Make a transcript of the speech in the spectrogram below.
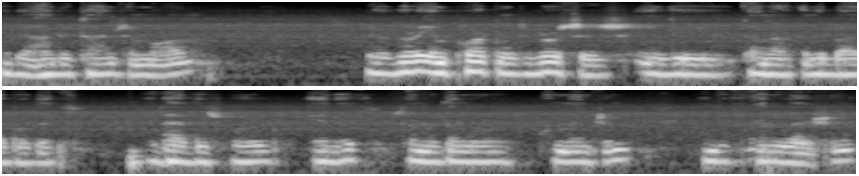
maybe a hundred times or more. There are very important verses in the Tanakh and the Bible that, that have this word in it. Some of them will mentioned in the continuation.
